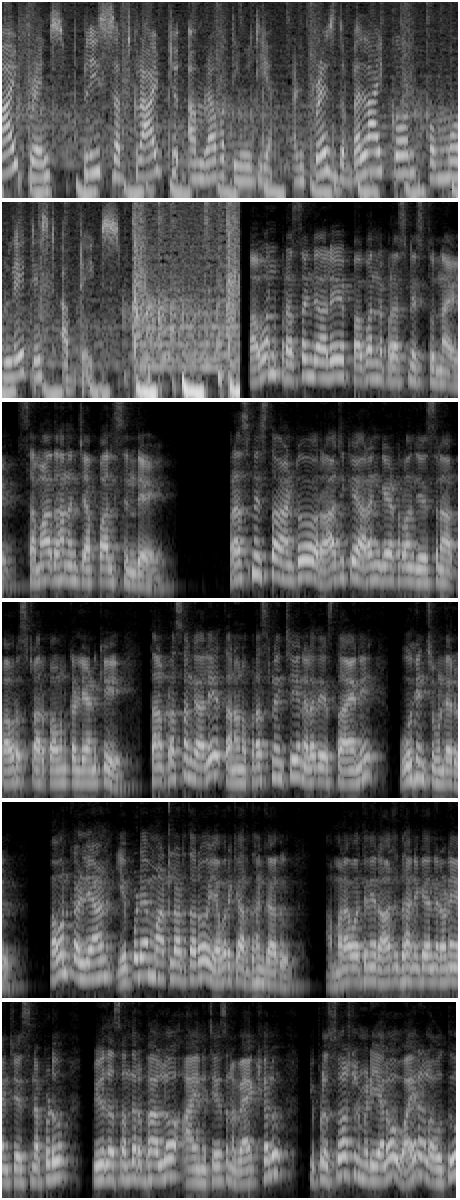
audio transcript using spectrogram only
Hi friends please subscribe to Amaravati media and press the bell icon for more latest updates Pawan ప్రసంగాలే పవన్ను ప్రశ్నిస్తున్నాయి. సమాధానం చెప్పాల్సిందే. ప్రశ్నిస్తా అంటూ రాజకీయ అరంగేట్రం చేసిన పవర్ స్టార్ పవన్ కళ్యాణ్కి తన ప్రసంగాలే తనను ప్రశ్నించి నిలదీస్తాయని ఊహించి ఉండరు. పవన్ కళ్యాణ్ ఎప్పుడే మాట్లాడతారో ఎవరికి అర్థం కాదు. అమరావతిని రాజధానిగా నిర్ణయం చేసినప్పుడు వివిధ సందర్భాల్లో ఆయన చేసిన వ్యాఖ్యలు ఇప్పుడు సోషల్ మీడియాలో వైరల్ అవుతూ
